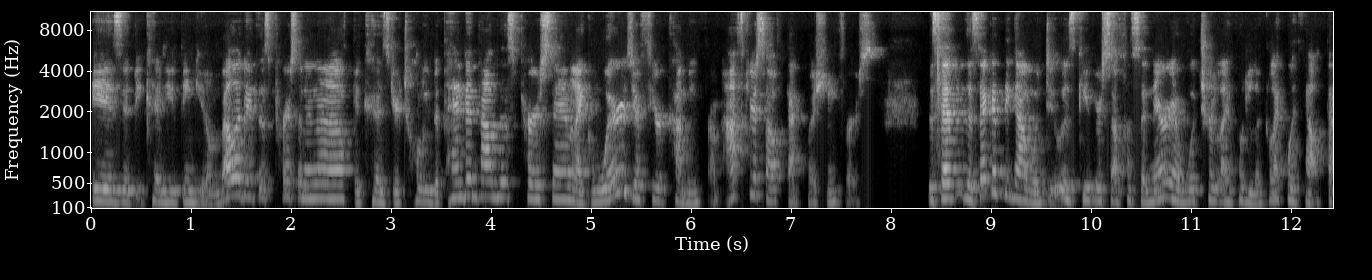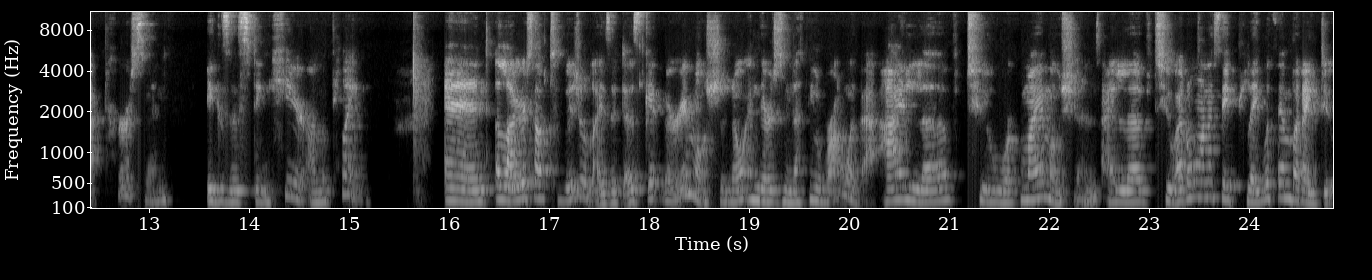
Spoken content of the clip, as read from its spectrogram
Is it because you think you don't validate this person enough? Because you're totally dependent on this person? Like, where is your fear coming from? Ask yourself that question first. The, se- the second thing I would do is give yourself a scenario of what your life would look like without that person existing here on the plane and allow yourself to visualize. It does get very emotional, and there's nothing wrong with that. I love to work my emotions. I love to, I don't want to say play with them, but I do.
